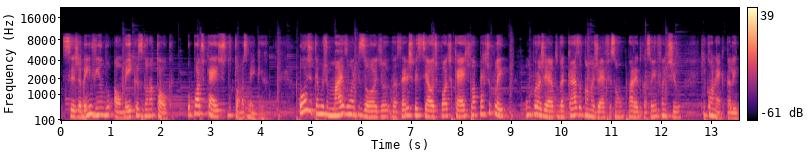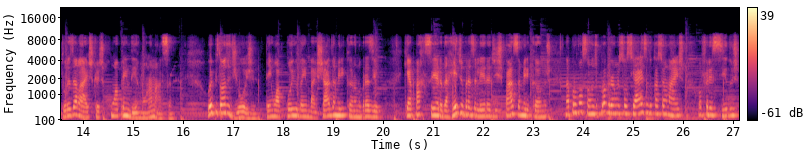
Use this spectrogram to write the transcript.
seja bem-vindo ao Makers Gonna Talk, o podcast do Thomas Maker. Hoje temos mais um episódio da série especial de podcast do Aperte o Play, um projeto da Casa Thomas Jefferson para a educação infantil que conecta leituras elásticas com aprender mão na massa. O episódio de hoje tem o apoio da Embaixada Americana no Brasil, que é parceira da Rede Brasileira de Espaços Americanos na promoção de programas sociais e educacionais oferecidos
